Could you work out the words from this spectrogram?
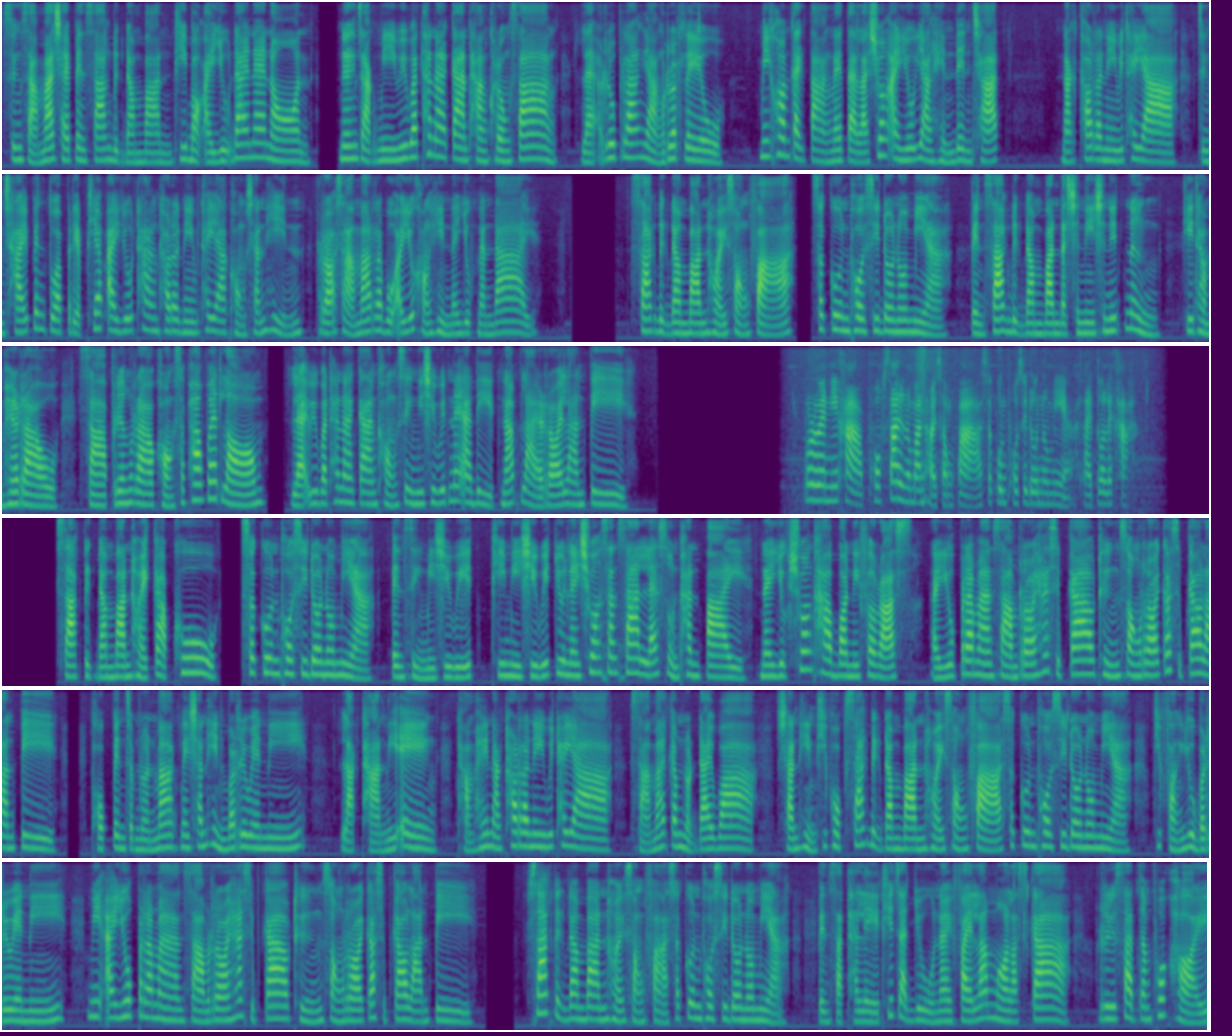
ซึ่งสามารถใช้เป็นซากดึกดำบรรที่บอกอายุได้แน่นอน เนื่องจากมีวิวัฒนาการทางโครงสร้าง และรูปร่างอย่างรวดเร็ว มีความแตกต่างในแต่ละช่วงอายุอย่างเห็นเด่นชัด นักธรณีวิทยาจึงใช้เป็นตัวเปรียบเทียบอายุทางธรณีวิทยาของชั้นหิน เพราะสามารถระบุอายุของหินในยุคนั้นได้ ซากดึกดำบรรพ์หอยสองฝา สกุลโพซิโดโนเมีย เป็นซากดึกดำบรรพ์ดัชนีชนิดหนึ่ง ที่ทำให้เราทราบเรื่องราวของสภาพแวดล้อม และวิวัฒนาการของสิ่งมีชีวิตในอดีตนับหลายร้อยล้านปี บริเวณนี้ค่ะ พบซากดึกดำบรรพ์หอยสองฝา สกุลโพซิโดโนเมีย หลายตัวเลยค่ะ ซากดึกดำบรรพ์หอยกาบคู่ สกุลโพซิโดโนเมีย เป็นสิ่งมีชีวิตที่มีชีวิตอยู่ในช่วงสั้นๆ และสูญพันธุ์ไป ในยุคช่วงคาร์บอนิเฟอรัส อายุประมาณ 359 ถึง 299 ล้านปี พบเป็นจำนวนมากในชั้นหินบริเวณนี้ หลักฐานนี้เองทำให้นักธรณีวิทยา สามารถกำหนดได้ว่า ชั้นหินที่พบซากดึกดำบรรพ์หอยสองฝา สกุลโพซิโดโนเมีย ที่ฝังอยู่บริเวณนี้ มีอายุประมาณ 359 ถึง 299 ล้านปี ซากดึกดำบรรพ์หอยสองฝา สกุลโพซิโดโนเมีย เป็นสัตว์ทะเลที่จัดอยู่ในไฟลัมมอลัสกาหรือสัตว์จำพวกหอย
